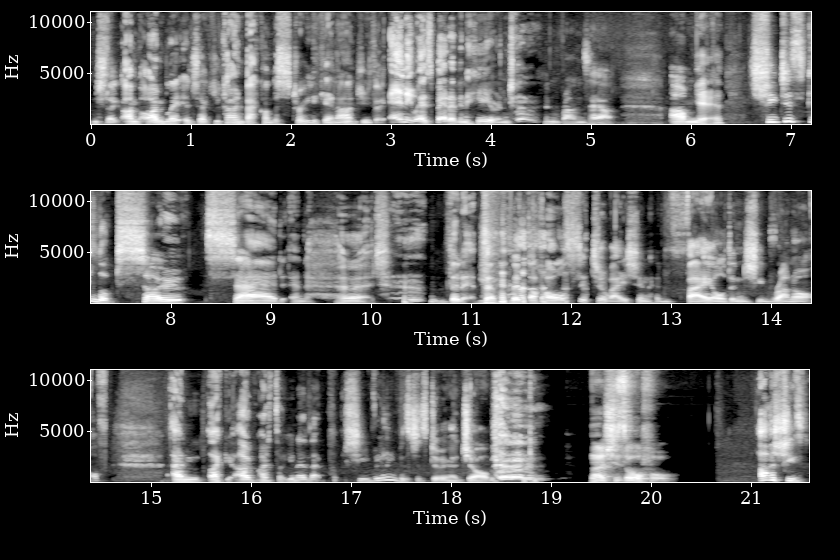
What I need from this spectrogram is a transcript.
and she's like, I'm I'm le-, and she's like, you're going back on the street again, aren't you? She's like, anywhere's better than here, and and runs out. Um, Yeah. she just looked so sad and hurt that, that, that the whole situation had failed and she'd run off. And like I, I thought, you know, that she really was just doing a job. No, she's awful. Oh, she's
